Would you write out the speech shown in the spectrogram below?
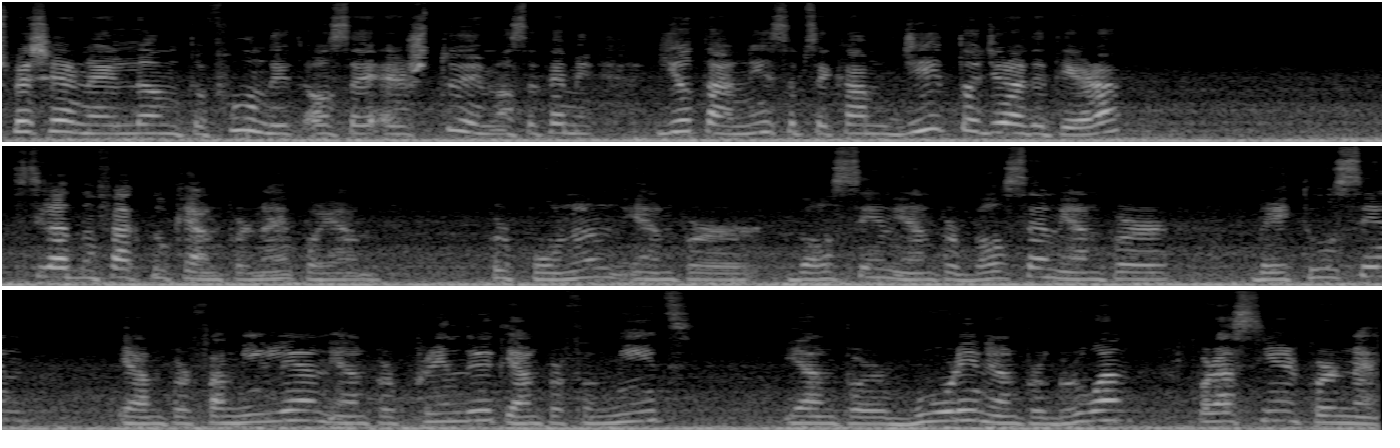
shpesh herë ne e lëmë të fundit ose e shtyjmë ose themi jo tani sepse kam gjithë këto gjërat e tjera, të cilat në fakt nuk janë për ne, por janë për punën, janë për bosin, janë për bosen, janë për drejtuesin, janë për familjen, janë për prindërit, janë për fëmijët, janë për burrin, janë për gruan, por asnjëherë për ne.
